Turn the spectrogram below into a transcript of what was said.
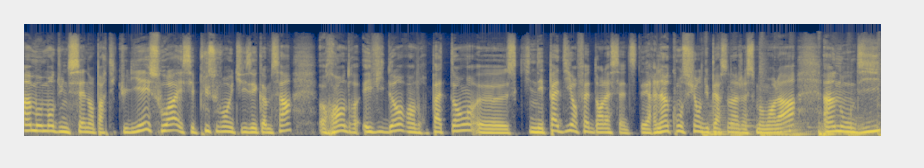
un moment d'une scène en particulier, soit, et c'est plus souvent utilisé comme ça, rendre évident, rendre patent euh, ce qui n'est pas dit en fait dans la scène. C'est-à-dire l'inconscient du personnage à ce moment-là, un non-dit,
